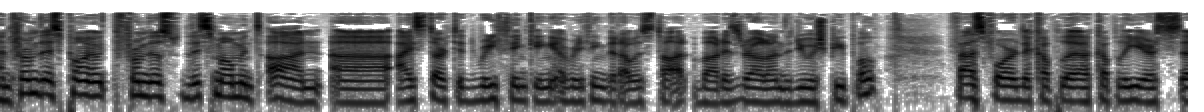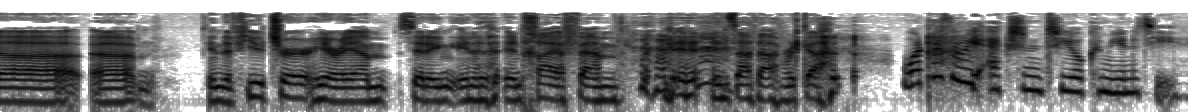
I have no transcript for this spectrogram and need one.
And from this point, from this this moment on, uh, I started rethinking everything that I was taught about Israel and the Jewish people. Fast forward a couple of, a couple of years uh, um, in the future, here I am sitting in in Chai FM in South Africa. What was the reaction to your community,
